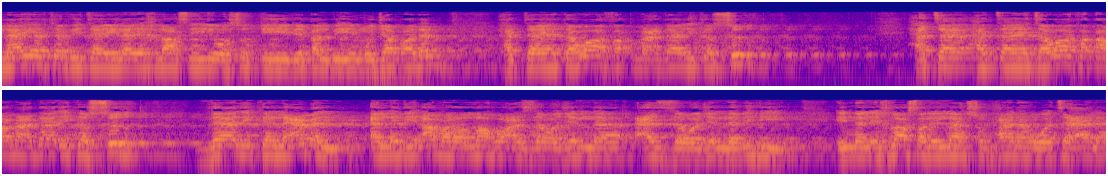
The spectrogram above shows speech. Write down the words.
لا يلتفت إلى إخلاصه وصدقه بقلبه مجردا حتى يتوافق مع ذلك الصدق حتى حتى يتوافق مع ذلك الصدق ذلك العمل الذي أمر الله عز وجل عز وجل به. إن الإخلاص لله سبحانه وتعالى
